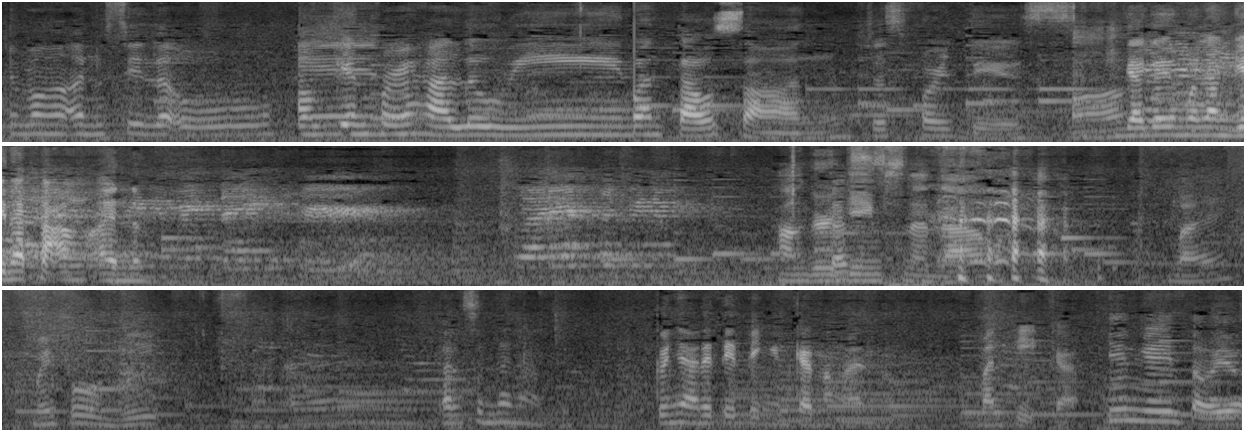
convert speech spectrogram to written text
Yung mga ano sila, oh. Pumpkin for Halloween. 1,000 just for this. Oh. Gagawin mo lang ginataang ano. Hunger Tas- Games na daw. May? May pogi. Tara, sundan natin. Kunyari, titingin ka ng ano, mantika. Yun nga yung toyo.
